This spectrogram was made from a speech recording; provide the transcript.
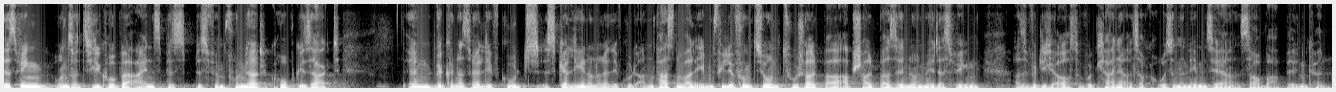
Deswegen unsere Zielgruppe 1 bis, bis 500, grob gesagt. Ähm, wir können das relativ gut skalieren und relativ gut anpassen, weil eben viele Funktionen zuschaltbar, abschaltbar sind und wir deswegen also wirklich auch sowohl kleine als auch große Unternehmen sehr sauber abbilden können.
